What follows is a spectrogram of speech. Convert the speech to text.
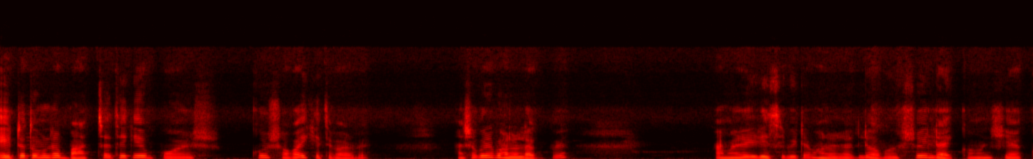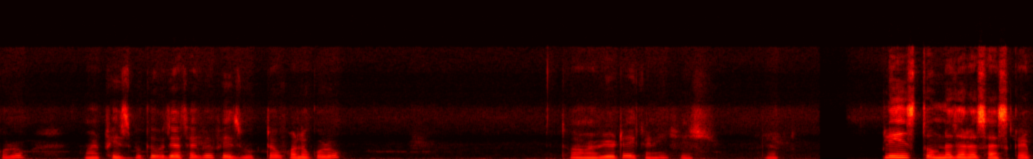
এটা তোমরা বাচ্চা থেকে বয়স্ক সবাই খেতে পারবে। আশা করি ভালো লাগবে। আমার এই রেসিপিটা ভালো লাগলে অবশ্যই লাইক কমেন্ট শেয়ার করো। আমার ফেসবুকেও দেওয়া থাকবে ফেসবুকটাও ফলো করো। তো আমার ভিডিওটা এখানেই শেষ। প্লিজ তোমরা যারা সাবস্ক্রাইব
